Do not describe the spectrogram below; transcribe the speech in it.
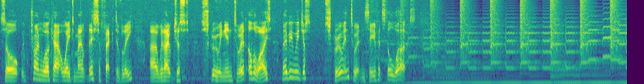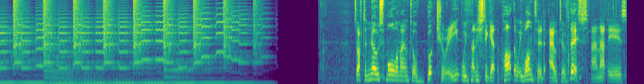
So we'll try and work out a way to mount this effectively uh, without just screwing into it. Otherwise, maybe we just screw into it and see if it still works. So after no small amount of butchery, we've managed to get the part that we wanted out of this, and that is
